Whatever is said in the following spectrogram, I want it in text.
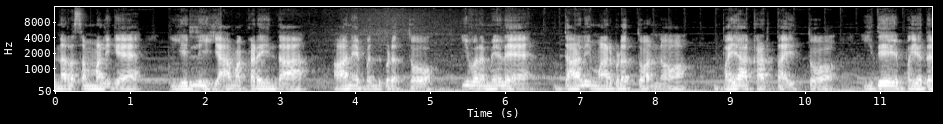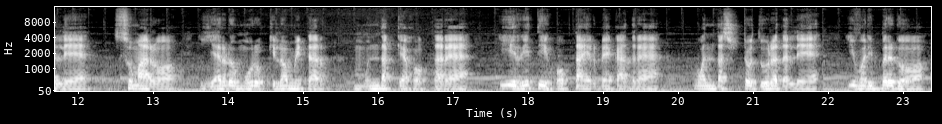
ನರಸಮ್ಮಳಿಗೆ, ಎಲ್ಲಿ ಯಾವ ಕಡೆಯಿಂದ ಆನೆ ಬಂದ್ಬಿಡತ್ತೋ, ಇವರ ಮೇಲೆ ದಾಳಿ ಮಾಡಿಬಿಡತ್ತೋ ಅನ್ನೋ ಭಯ ಕಾಡ್ತಾ ಇತ್ತು. ಇದೇ ಭಯದಲ್ಲಿ ಸುಮಾರು ಎರಡು ಮೂರು ಕಿಲೋಮೀಟರ್ ಮುಂದಕ್ಕೆ ಹೋಗ್ತಾರೆ. ಈ ರೀತಿ ಹೋಗ್ತಾ ಇರಬೇಕಾದ್ರೆ ಒಂದಷ್ಟು ದೂರದಲ್ಲಿ ಇವರಿಬ್ಬರಿಗೂ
